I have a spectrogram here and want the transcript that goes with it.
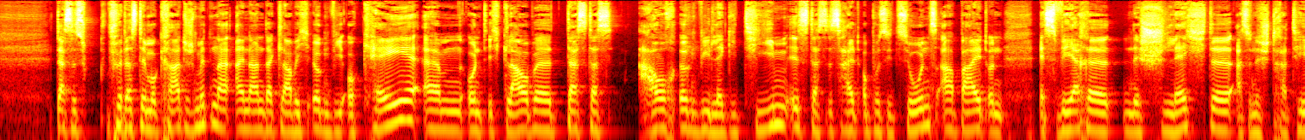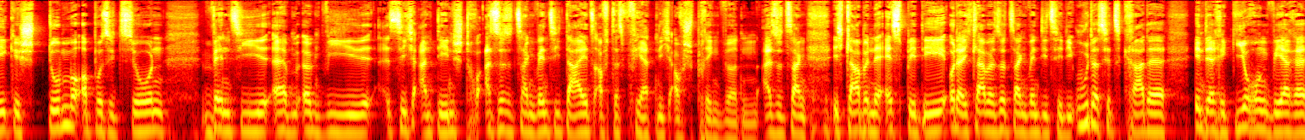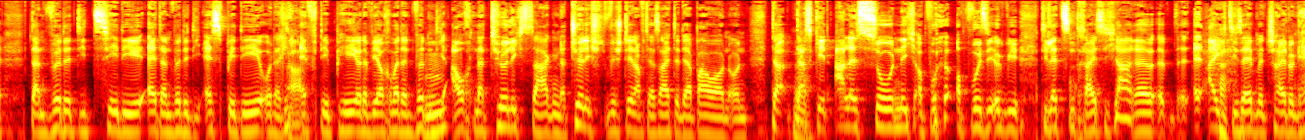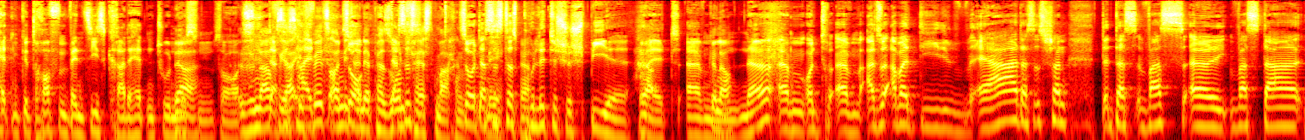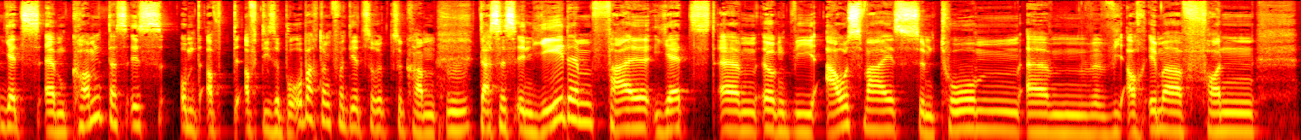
das ist für das demokratische Miteinander, glaube ich, irgendwie okay. Ähm, und ich glaube, dass das auch irgendwie legitim ist. Das ist halt Oppositionsarbeit und es wäre eine schlechte, also eine strategisch dumme Opposition, wenn sie ähm, irgendwie sich an den Stro also sozusagen, wenn sie da jetzt auf das Pferd nicht aufspringen würden. Also sozusagen, ich glaube, eine SPD oder ich glaube sozusagen, wenn die CDU das jetzt gerade in der Regierung wäre, dann würde die CD, äh, dann würde die SPD oder Klar. die FDP oder wie auch immer, dann würden die auch natürlich sagen, natürlich, wir stehen auf der Seite der Bauern und da, das geht alles so nicht, obwohl, obwohl sie irgendwie die letzten 30 Jahre äh, äh, eigentlich dieselben Entscheidungen hätten getroffen, wenn sie es gerade hätten tun Ja. müssen. So. Es ist nach- ja, ich will's auch nicht an der Person das ist, festmachen. So, das Nee, ist das politische Spiel halt. Ähm, genau. Ne? Ähm, und ähm, also, aber die, ja, das ist schon das, was, äh, was da jetzt ähm, kommt, das ist, um auf, auf diese Beobachtung von dir zurückzukommen, Mhm. dass es in jedem Fall jetzt ähm, irgendwie Ausweis, Symptom, ähm, wie auch immer von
